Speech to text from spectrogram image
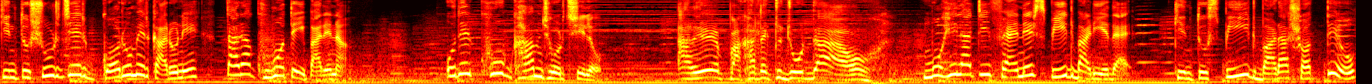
কিন্তু সূর্যের গরমের কারণে তারা ঘুমোতেই পারে না। ওদের খুব ঘাম ঝরছিল। আরে পাখাটা একটু জোর দাও। মহিলাটি ফ্যানের স্পিড বাড়িয়ে দেয়। কিন্তু স্পিড বাড়া সত্ত্বেও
